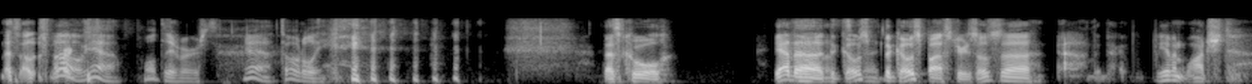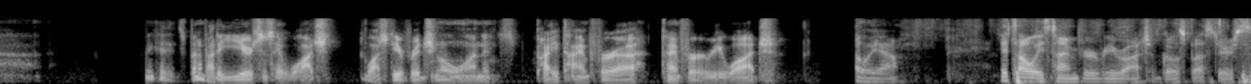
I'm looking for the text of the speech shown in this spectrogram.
that's how this works." Oh yeah, multiverse. Yeah, totally. That's cool. Yeah, the Yeah, the ghost good. the Ghostbusters, those uh we haven't watched I think it's been about a year since I watched watched the original one. It's probably time for a time for a rewatch. oh yeah. It's always time for a rewatch of Ghostbusters.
